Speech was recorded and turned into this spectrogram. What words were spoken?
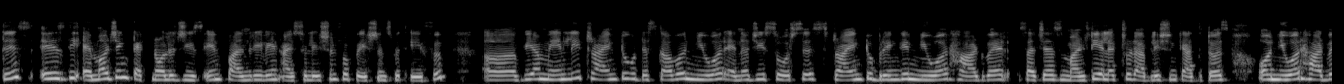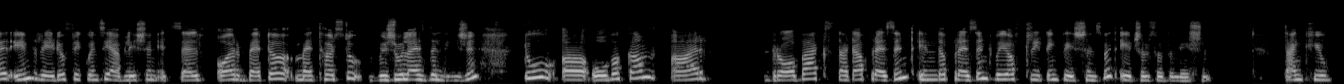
this is the emerging technologies in pulmonary vein isolation for patients with AFib. Uh, we are mainly trying to discover newer energy sources, trying to bring in newer hardware such as multi-electrode ablation catheters or newer hardware in radiofrequency ablation itself or better methods to visualize the lesion to uh, overcome our drawbacks that are present in the present way of treating patients with atrial fibrillation. Thank you.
